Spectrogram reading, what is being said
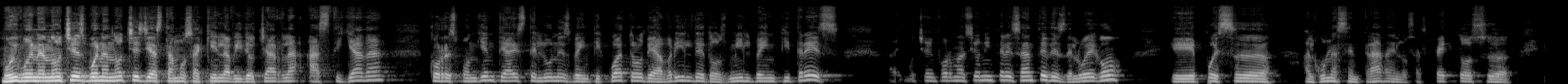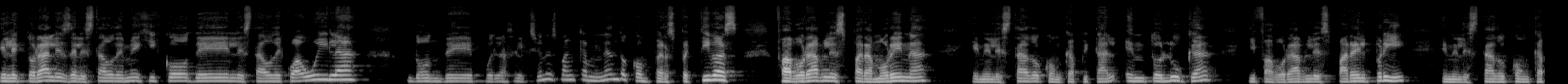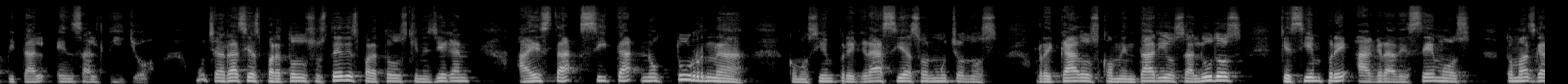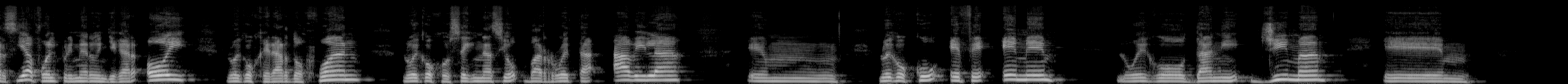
Muy buenas noches, buenas noches. Ya estamos aquí en la videocharla astillada correspondiente a este lunes 24 de abril de 2023. Hay mucha información interesante, desde luego, eh, pues uh, alguna centrada en los aspectos uh, electorales del Estado de México, del Estado de Coahuila, donde pues las elecciones van caminando con perspectivas favorables para Morena en el Estado con capital en Toluca y favorables para el PRI en el estado con capital en Saltillo. Muchas gracias para todos ustedes, para todos quienes llegan a esta cita nocturna. Como siempre, gracias. Son muchos los recados, comentarios, saludos que siempre agradecemos. Tomás García fue el primero en llegar hoy, luego Gerardo Juan, luego José Ignacio Barrueta Ávila, em, luego QFM, luego Dani Gima, Em,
